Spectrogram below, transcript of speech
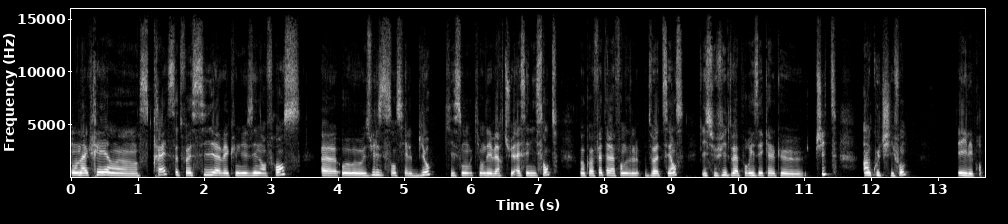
On a créé un spray, cette fois-ci avec une usine en France, euh, aux huiles essentielles bio qui, sont, qui ont des vertus assainissantes. Donc en fait, à la fin de votre séance, il suffit de vaporiser quelques cheats, un coup de chiffon, et il est propre.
